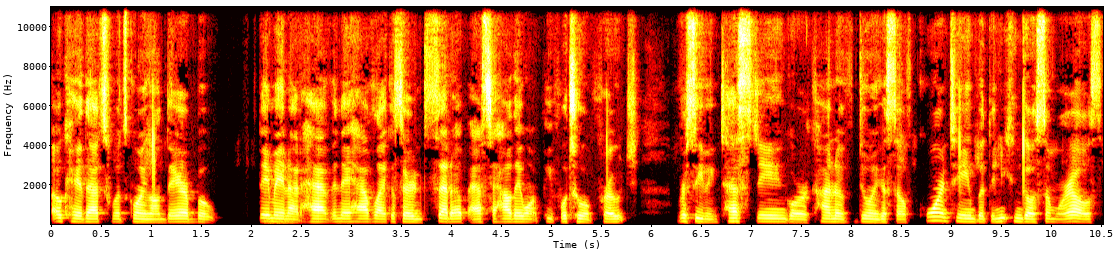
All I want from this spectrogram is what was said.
okay, that's what's going on there, but they may not have and they have like a certain setup as to how they want people to approach receiving testing or kind of doing a self quarantine, but then you can go somewhere else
